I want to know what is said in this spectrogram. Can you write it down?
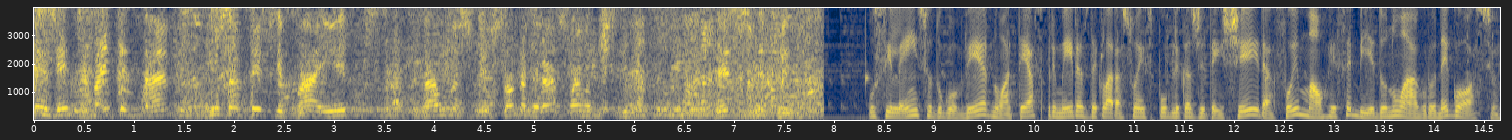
E a gente vai tentar nos antecipar a eles para uma solução da melhor forma possível desses conflitos. O silêncio do governo até as primeiras declarações públicas de Teixeira foi mal recebido no agronegócio.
